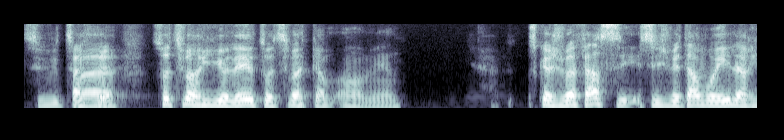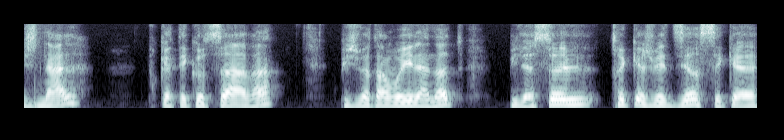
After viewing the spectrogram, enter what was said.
Tu, tu vas, Parfait. soit tu vas rigoler, ou toi tu vas être comme Oh man. Ce que je vais faire, c'est que je vais t'envoyer l'original pour que tu écoutes ça avant. Puis je vais t'envoyer la note. Puis le seul truc que je vais te dire, c'est que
